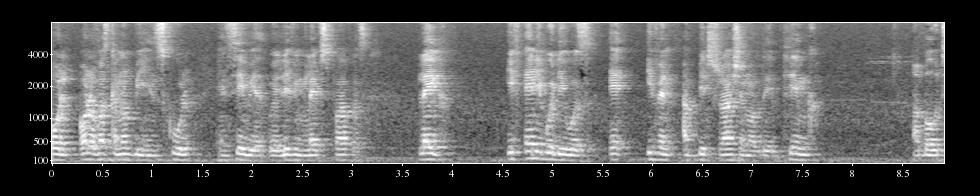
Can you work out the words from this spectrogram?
all. All of us cannot be in school and say we are, we're living life's purpose. Like, if anybody was e- even a bit rational, they'd think about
